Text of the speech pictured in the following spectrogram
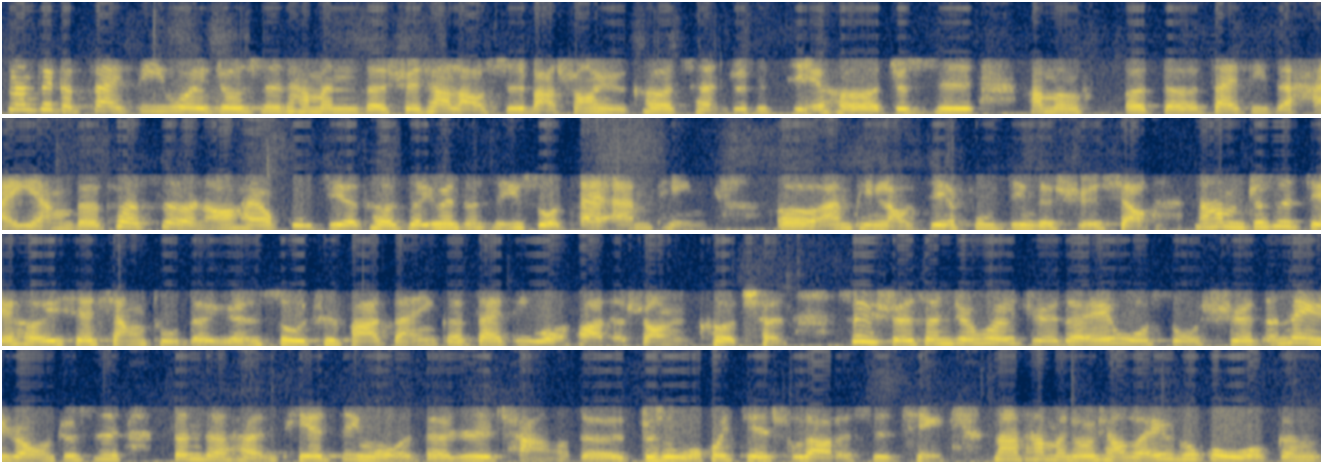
那这个在地位就是他们的学校老师把双语课程就是结合，就是他们呃的在地的海洋的特色，然后还有古迹的特色，因为这是一所在安平呃安平老街附近的学校，那他们就是结合一些乡土的元素去发展一个在地文化的双语课程，所以学生就会觉得，哎，我所学的内容就是真的很贴近我的。日常的，就是我会接触到的事情，那他们就会想说，哎，如果我跟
